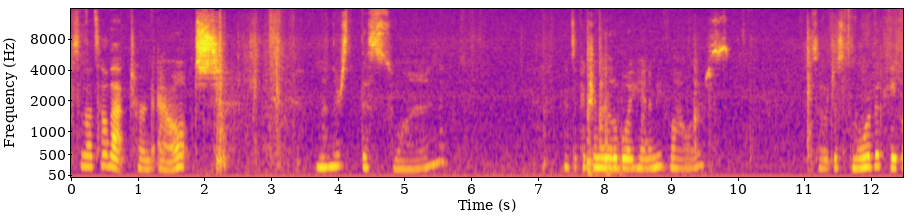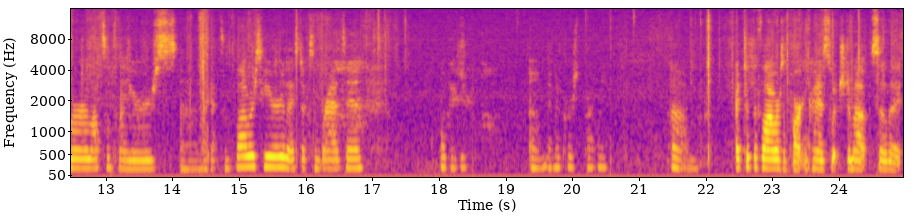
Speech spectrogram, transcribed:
So that's how that turned out. And then there's this one. It's a picture of my little boy handing me flowers. So just more of the paper, lots of layers. Um, I got some flowers here that I stuck some brads in. What? Um, in my purse probably. Um, I took the flowers apart and kind of switched them up so that,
